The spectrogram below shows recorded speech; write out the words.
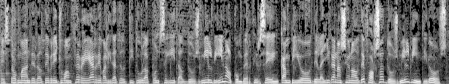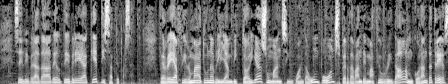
Strongman de Deltebre Joan Ferrer ha revalidat el títol aconseguit el 2020 al convertir-se en campió de la Lliga Nacional de Força 2022, celebrada a Deltebre aquest dissabte passat. Ferrer ha firmat una brillant victòria sumant 51 punts per davant de Matthew Ridal amb 43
